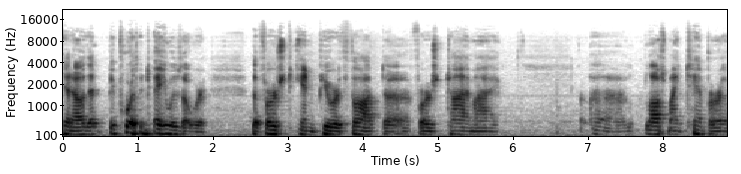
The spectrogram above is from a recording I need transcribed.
you know, that before the day was over, the first impure thought, the uh, first time I uh, lost my temper,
